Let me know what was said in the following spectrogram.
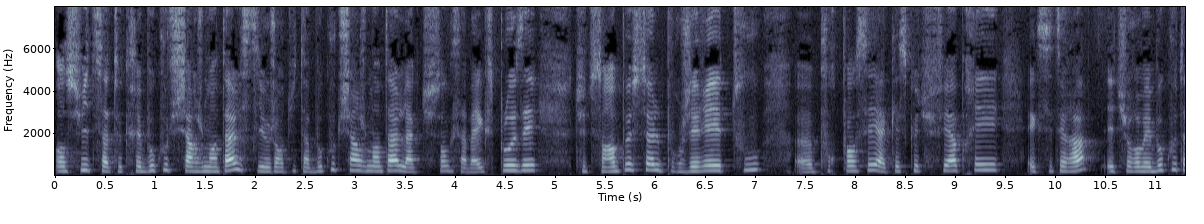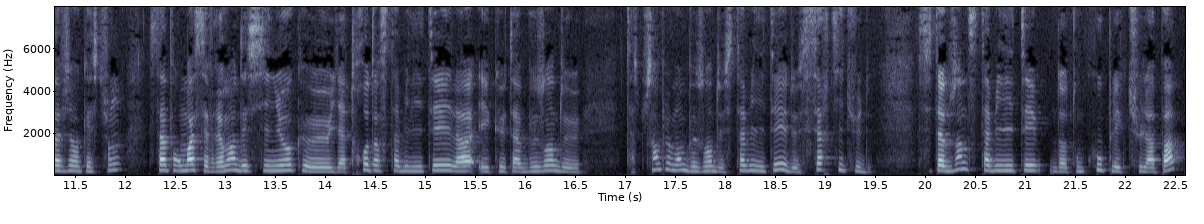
Ensuite, ça te crée beaucoup de charge mentale. Si aujourd'hui tu as beaucoup de charge mentale, là que tu sens que ça va exploser, tu te sens un peu seul pour gérer tout, euh, pour penser à qu'est-ce que tu fais après, etc. Et tu remets beaucoup ta vie en question. Ça pour moi, c'est vraiment des signaux qu'il y a trop d'instabilité là et que tu as besoin de tout simplement besoin de stabilité et de certitude. Si tu as besoin de stabilité dans ton couple et que tu l'as pas,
